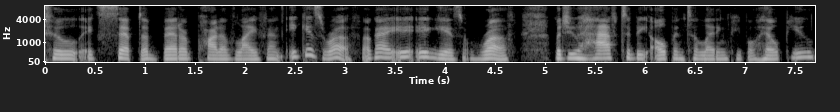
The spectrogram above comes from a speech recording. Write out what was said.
to accept a better part of life. And it gets rough okay? It, it gets rough. But you have to be open to letting people help you.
